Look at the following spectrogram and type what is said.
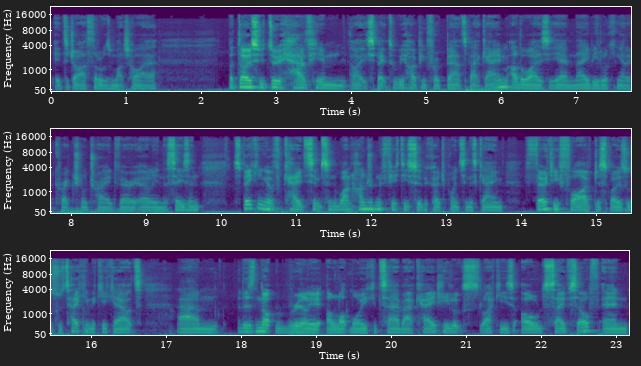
it to drop. I thought it was much higher. But those who do have him, I expect will be hoping for a bounce back game. Otherwise, yeah, maybe looking at a correctional trade very early in the season. Speaking of Kade Simpson, 150 Supercoach points in this game, 35 disposals, was taking the kick outs. Um, there's not really a lot more you could say about Kade. He looks like his old safe self and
